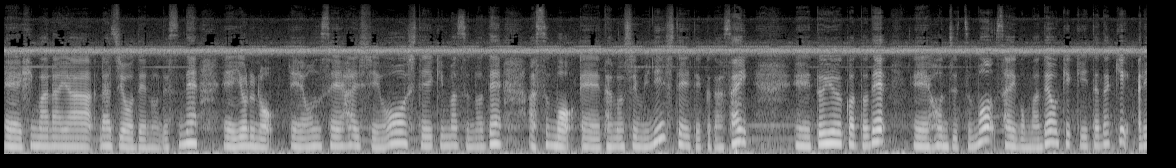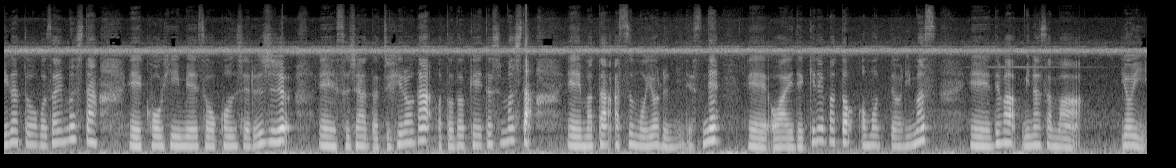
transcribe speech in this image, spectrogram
えー、ヒマラヤラジオでのですね、え夜の、え音声配信をしていきますので明日も、え楽しみにしていてください。え、ということで、え、本日も最後までお聴きいただきありがとうございました、え、コーヒー瞑想コンシェルジュ、えスジャータ千尋がお届けいたしました、えまた明日も夜にですね、えお会いできればと思っております、えーでは皆様良い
